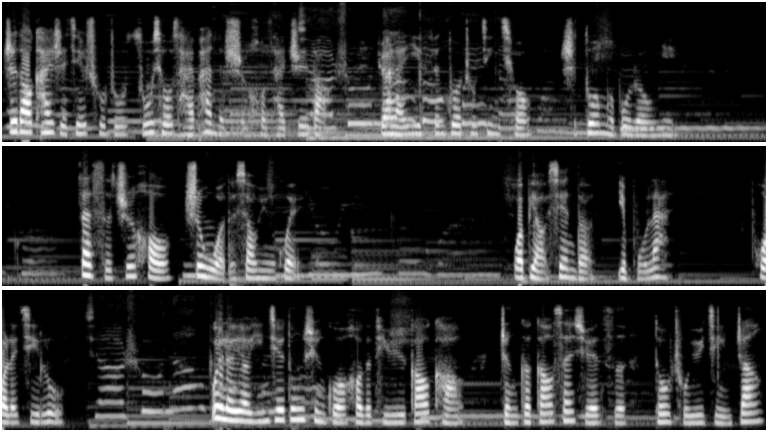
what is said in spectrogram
直到开始接触足足球裁判的时候，才知道原来一分多钟进球是多么不容易。在此之后是我的校运会，我表现的也不赖，破了记录。为了要迎接冬训过后的体育高考，整个高三学子都处于紧张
